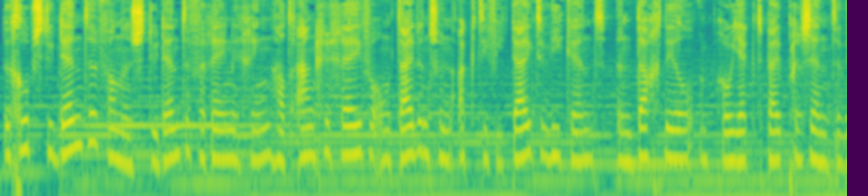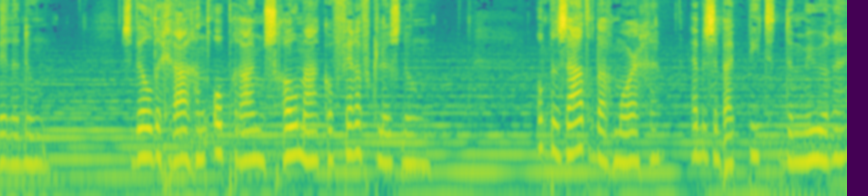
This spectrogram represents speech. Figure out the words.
De groep studenten van een studentenvereniging had aangegeven om tijdens hun activiteitenweekend een dagdeel een project bij Present te willen doen. Ze wilden graag een opruim, schoonmaak of verfklus doen. Op een zaterdagmorgen hebben ze bij Piet de muren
